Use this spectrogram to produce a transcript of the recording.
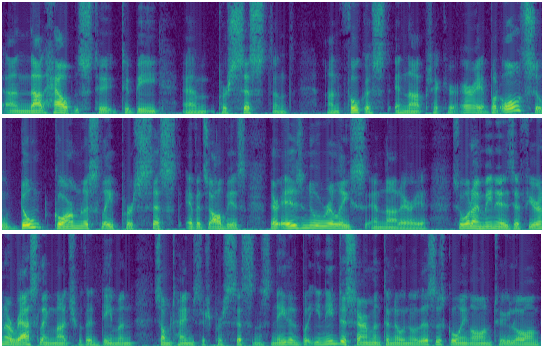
and that helps to, to be um, persistent and focused in that particular area. But also, don't gormlessly persist if it's obvious there is no release in that area. So, what I mean is, if you're in a wrestling match with a demon, sometimes there's persistence needed, but you need discernment to know no, this is going on too long,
